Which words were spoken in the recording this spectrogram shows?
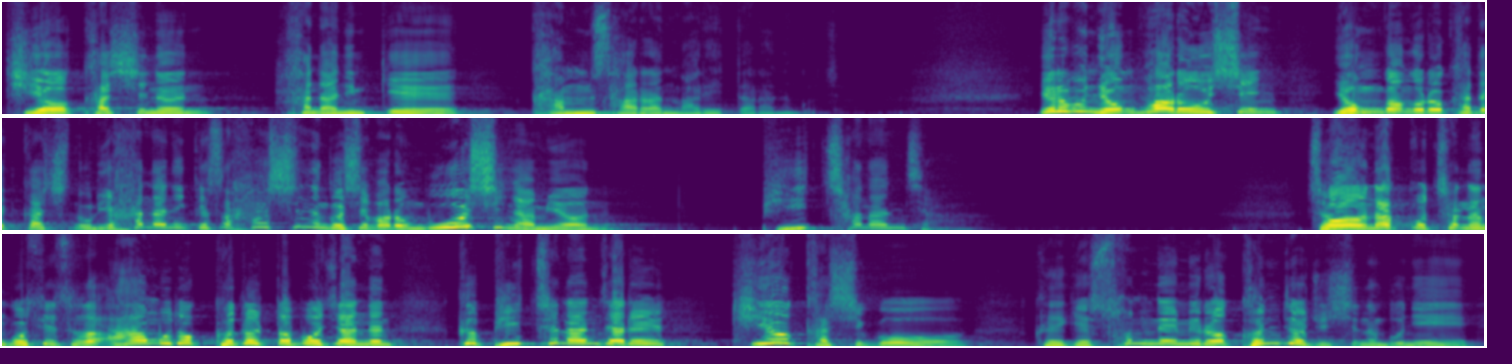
기억하시는 하나님께 감사란 말이 있다라는 거죠. 여러분 영화로우신 영광으로 가득하신 우리 하나님께서 하시는 것이 바로 무엇이냐면 비천한 자. 저 낮고 천한 곳에서 아무도 거들떠보지 않는 그 비천한 자를 기억하시고 그에게 손 내밀어 건져 주시는 분이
